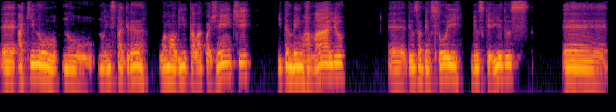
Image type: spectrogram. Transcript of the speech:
É, aqui no, no, no, Instagram, o Amauri está lá com a gente, e também o Ramalho. É, Deus abençoe, meus queridos. É,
